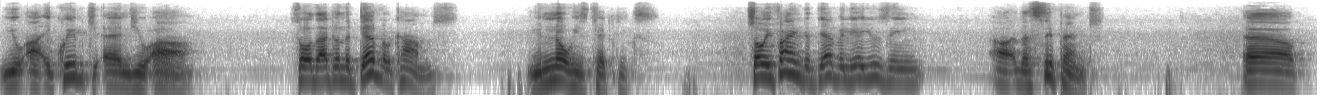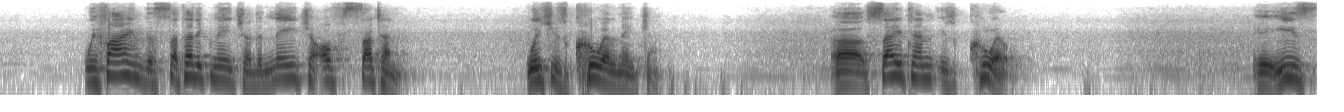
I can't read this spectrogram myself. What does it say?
you are equipped and you are so that when the devil comes, you know his techniques. So we find the devil here using uh, the serpent. Uh, we find the satanic nature, the nature of Satan, which is cruel nature. Uh, Satan is cruel. He is.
